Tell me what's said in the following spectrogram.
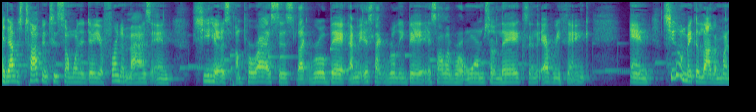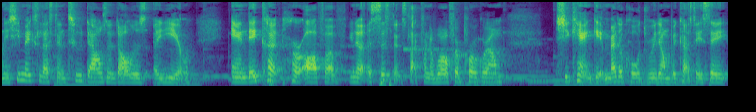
And I was talking to someone today, a friend of mine, and she has um, paralysis like real bad. I mean, it's like really bad. It's all over her arms, her legs, and everything and she don't make a lot of money. She makes less than two thousand dollars a year, and they cut her off of you know assistance like from the welfare program. She can't get medical them because they say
